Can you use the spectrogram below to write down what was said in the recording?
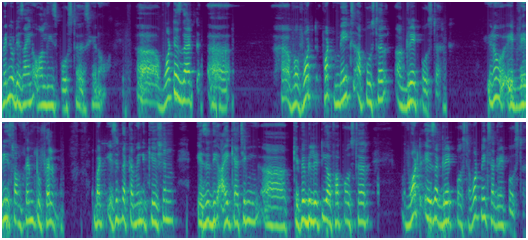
when you design all these posters, you know, uh, what is that? Uh, uh, what what makes a poster a great poster? You know, it varies from film to film. But is it the communication? Is it the eye-catching uh, capability of a poster? What is a great poster? What makes a great poster?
